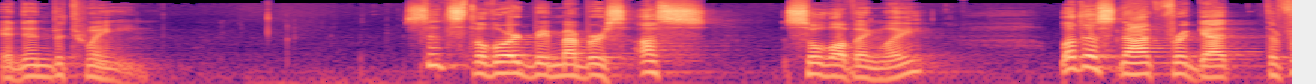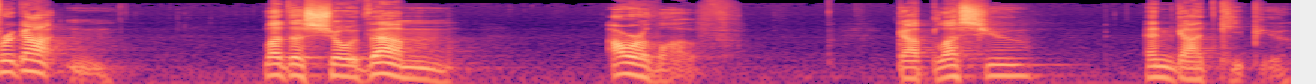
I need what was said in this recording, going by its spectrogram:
and in between. Since the Lord remembers us so lovingly, let us not forget the forgotten. Let us show them our love. God bless you and God keep you.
